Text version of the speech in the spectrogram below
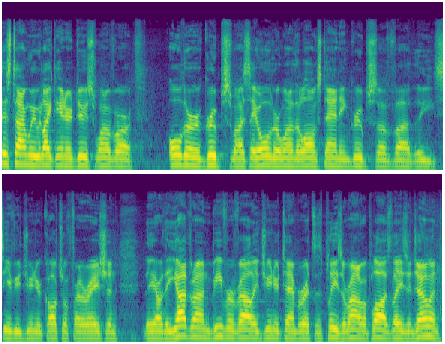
this time, we would like to introduce one of our older groups. When I say older, one of the long-standing groups of uh, the CFU Junior Cultural Federation. They are the Jadran Beaver Valley Junior Tamburitzans. Please, a round of applause, ladies and gentlemen.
